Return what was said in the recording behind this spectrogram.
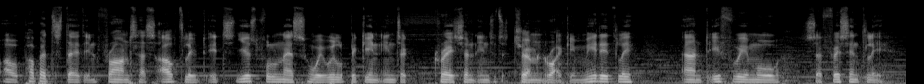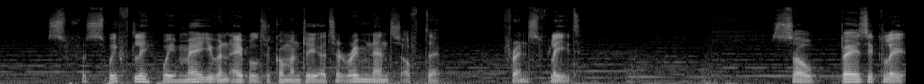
our puppet state in France has outlived its usefulness. We will begin integration into the German Reich immediately. And if we move sufficiently swiftly, we may even able to commandeer the remnants of the French fleet. So basically,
